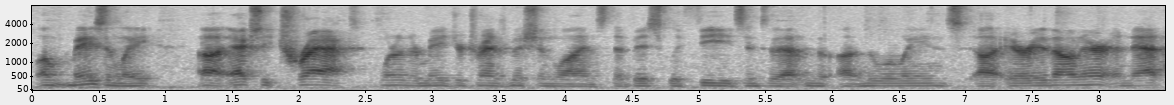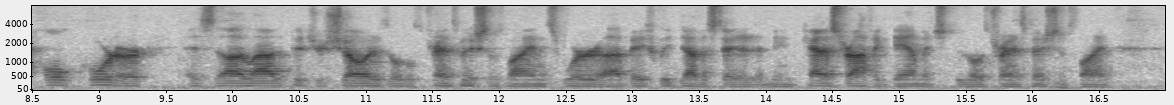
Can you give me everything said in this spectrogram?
amazingly, uh, actually tracked one of their major transmission lines that basically feeds into that uh, New Orleans uh, area down there, and that whole as uh, a lot of the pictures show, as those transmission lines were uh, basically devastated. I mean, catastrophic damage to those transmission lines.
